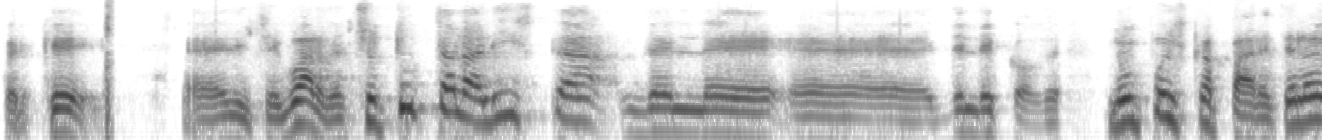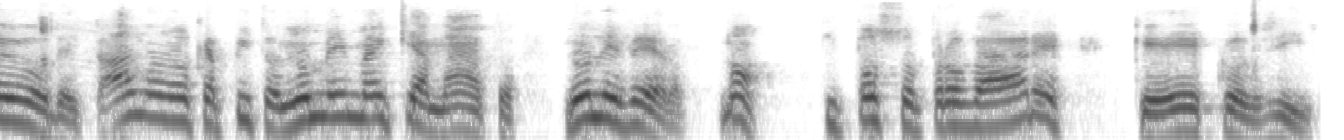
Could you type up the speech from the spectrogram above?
perché eh, dice guarda c'è tutta la lista delle, eh, delle, cose, non puoi scappare, te l'avevo detto, ah non ho capito, non mi hai mai chiamato, non è vero, no, ti posso provare che è così.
